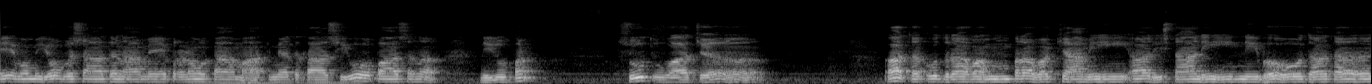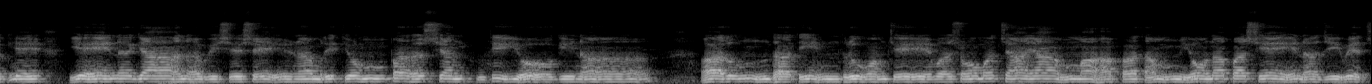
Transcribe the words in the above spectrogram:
एवं योग साधना में प्रणव का महात्म्य तथा शिवोपासन निरूपण। सूत अत उद्रवं प्रवक्ष्यामि अरिष्टानि निबोधत येन ज्ञानविशेषेण मृत्युं पश्यन्ति योगिन। अरुन्धतीं ध्रुवं चेव सोमचायां महापतं। यो न पश्येन जीवेत् स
